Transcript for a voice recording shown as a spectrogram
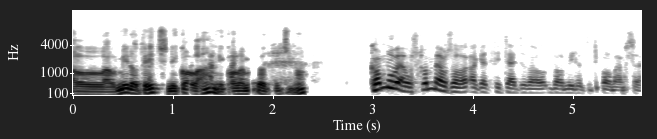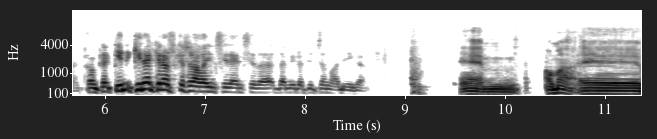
El, el Mirotic, Nicola, Nicola Mirotic, no? Com ho veus? Com veus aquest fitxatge del, del Mirotic pel Barça? Quina, quina creus que serà la incidència de, de Mirotic en la Lliga? Eh, home, eh,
